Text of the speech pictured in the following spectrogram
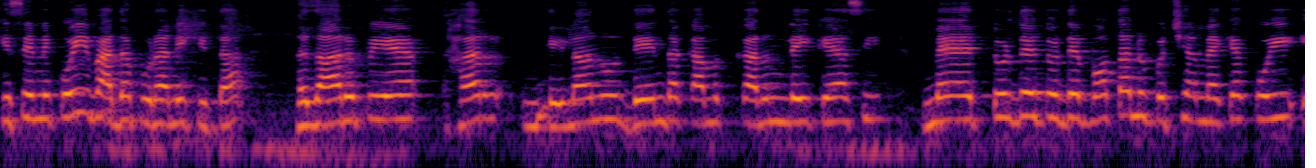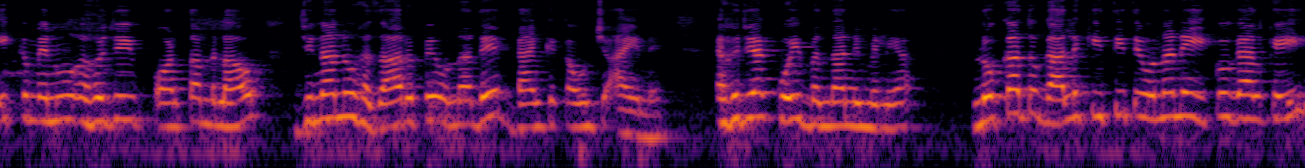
ਕਿਸੇ ਨੇ ਕੋਈ ਵਾਅਦਾ ਪੂਰਾ ਨਹੀਂ ਕੀਤਾ। ਹਜ਼ਾਰ ਰੁਪਏ ਹਰ ਮਹਿਲਾ ਨੂੰ ਦੇਣ ਦਾ ਕੰਮ ਕਰਨ ਲਈ ਕਿਹਾ ਸੀ। ਮੈਂ ਤੁਰਦੇ ਤੁਰਦੇ ਬਹੁਤਾਂ ਨੂੰ ਪੁੱਛਿਆ, ਮੈਂ ਕਿਹਾ ਕੋਈ ਇੱਕ ਮੈਨੂੰ ਇਹੋ ਜਿਹੀ ਔਰਤਾਂ ਮਿਲਾਓ ਜਿਨ੍ਹਾਂ ਨੂੰ ਹਜ਼ਾਰ ਰੁਪਏ ਉਹਨਾਂ ਦੇ ਬੈਂਕ ਅਕਾਊਂਟ 'ਚ ਆਏ ਨੇ। ਇਹੋ ਜਿਹਾ ਕੋਈ ਬੰਦਾ ਨਹੀਂ ਮਿਲਿਆ। ਲੋਕਾਂ ਤੋਂ ਗੱਲ ਕੀਤੀ ਤੇ ਉਹਨਾਂ ਨੇ ਇੱਕੋ ਗੱਲ ਕਹੀ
